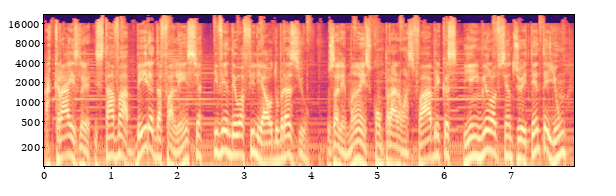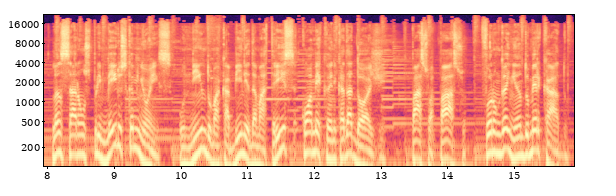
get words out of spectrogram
a Chrysler estava à beira da falência e vendeu a filial do Brasil. Os alemães compraram as fábricas e em 1981 lançaram os primeiros caminhões, unindo uma cabine da matriz com a mecânica da Dodge. Passo a passo, foram ganhando o mercado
